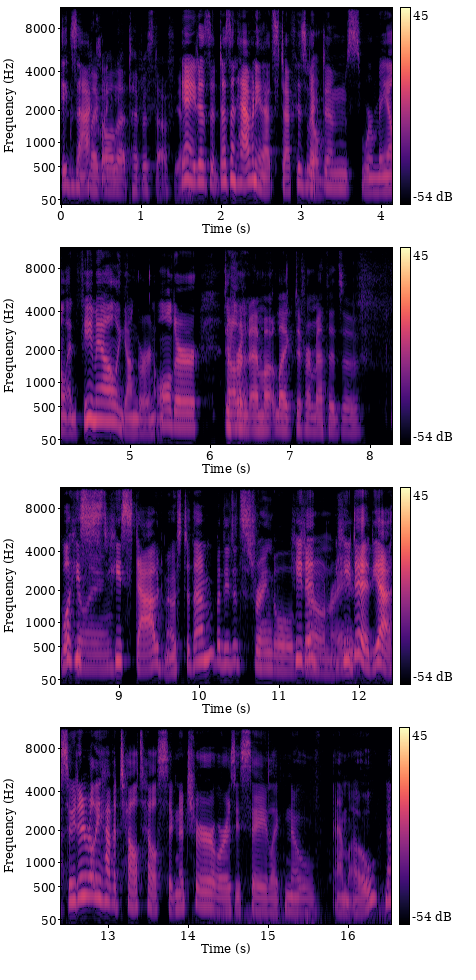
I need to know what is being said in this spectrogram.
exactly like all that type of stuff. Yeah. Yeah, he doesn't doesn't have any of that stuff. His No. victims were male and female, younger and older. different mo like different methods of. well, he's killing. he stabbed most of them. But he did strangle he Joan, did right? he did yeah. So he didn't really have a telltale signature, or as you say, like no mo Yeah.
